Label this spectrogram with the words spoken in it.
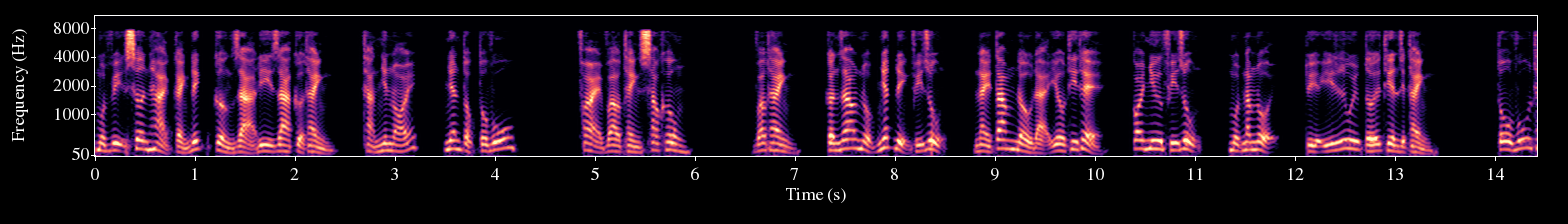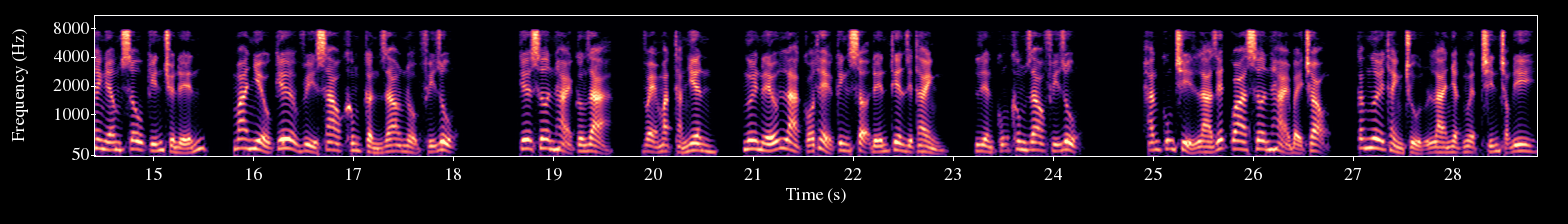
một vị sơn hải cảnh đích cường giả đi ra cửa thành, thản nhiên nói, nhân tộc Tô Vũ. Phải vào thành sao không? Vào thành, cần giao nộp nhất định phí dụng, này tam đầu đại yêu thi thể, coi như phí dụng, một năm nội, tùy ý lui tới thiên diệt thành. Tô Vũ thanh âm sâu kín truyền đến, ma nhiều kia vì sao không cần giao nộp phí dụng. Kia Sơn Hải cường giả, vẻ mặt thản nhiên, ngươi nếu là có thể kinh sợ đến thiên diệt thành, liền cũng không giao phí dụng. Hắn cũng chỉ là giết qua Sơn Hải bảy trọng, các ngươi thành chủ là Nhật Nguyệt chín trọng đi,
